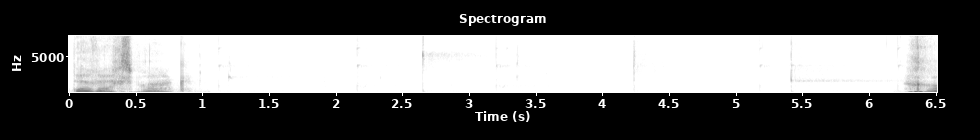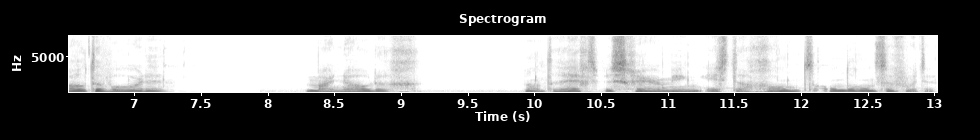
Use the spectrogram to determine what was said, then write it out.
de rechtspraak. Grote woorden maar nodig, want rechtsbescherming is de grond onder onze voeten.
